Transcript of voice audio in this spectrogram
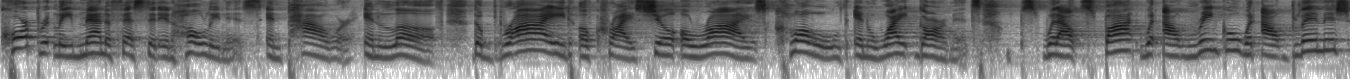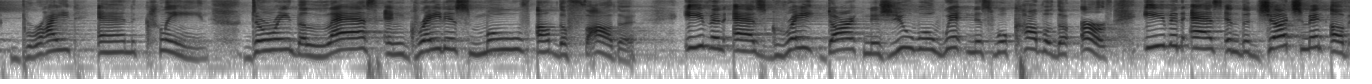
corporately manifested in holiness, in power, in love. The bride of Christ shall arise clothed in white garments, without spot, without wrinkle, without blemish, bright and clean. During the last and greatest move of the Father, even as great darkness you will witness will cover the earth, even as in the judgment of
